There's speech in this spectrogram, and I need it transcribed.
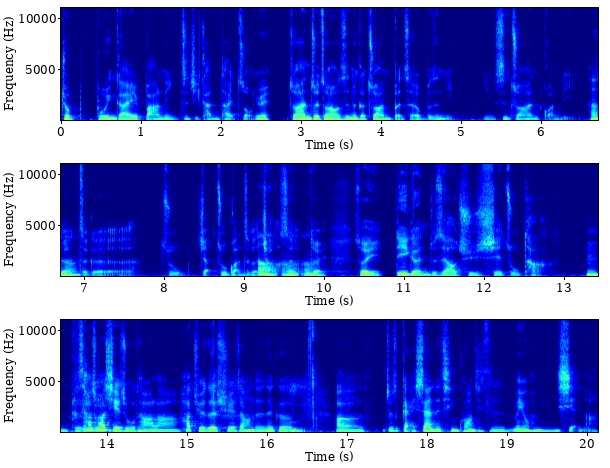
就不应该把你自己看得太重，因为专案最重要的是那个专案本身，而不是你你是专案管理的这个主角主管这个角色。嗯嗯嗯。对，所以第一个你就是要去协助他。嗯，可是他说他协助他啦，他觉得学长的那个、呃，就是改善的情况其实没有很明显啊呐、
